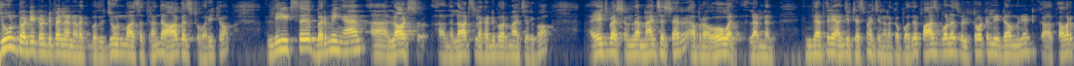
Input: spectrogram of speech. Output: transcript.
June twenty twenty ஃபைவ்ல நடக்க போகுது ஜூன் மாதத்துலேருந்து ஆகஸ்ட் வரைக்கும் லீட்ஸு பர்மிங்ஹாம் லார்ட்ஸ் அந்த லார்ட்ஸில் கண்டிப்பாக ஒரு மேட்ச் இருக்கும். ஏஜ் பேஸ்டன் தான் மேன்செஸ்டர் அப்புறம் ஓவல் லண்டன் இந்த இடத்துல அஞ்சு டெஸ்ட் மேட்ச் நடக்க போகுது. Fast bowlers will totally dominate cover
